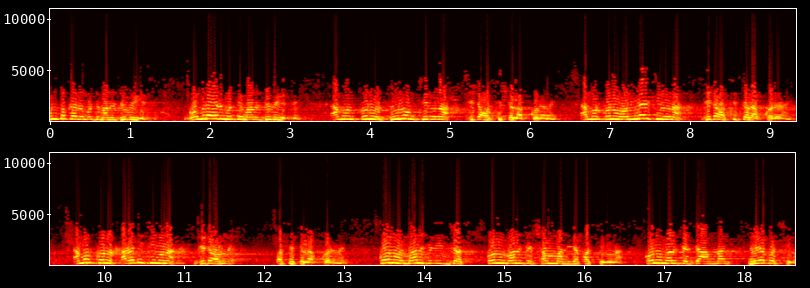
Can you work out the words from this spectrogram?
অন্ধকারের মধ্যে মানুষ ডুবে গেছে, গোমরাহের মধ্যে মানুষ ডুবে গেছে। এমন কোন জুলুম ছিল না যেটা অস্তিত্ব লাভ করে নাই। এমন কোন অন্যায় ছিল না যেটা অস্তিত্ব লাভ করে নাই। এমন কোন খারাপই ছিল না যেটা অস্তিত্ব লাভ করে নাই। কোন মানুষের ইজ্জত, কোন মানুষের সম্মান নিরাপদ ছিল না। কোন মানুষের জানমান নিরাপদ ছিল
